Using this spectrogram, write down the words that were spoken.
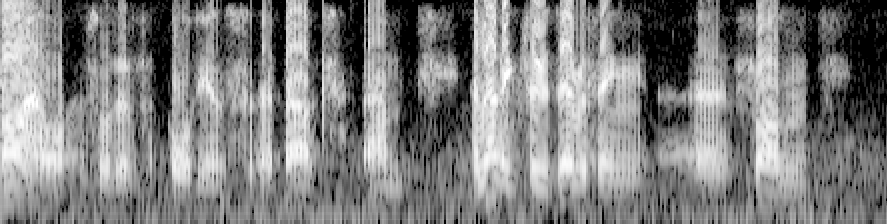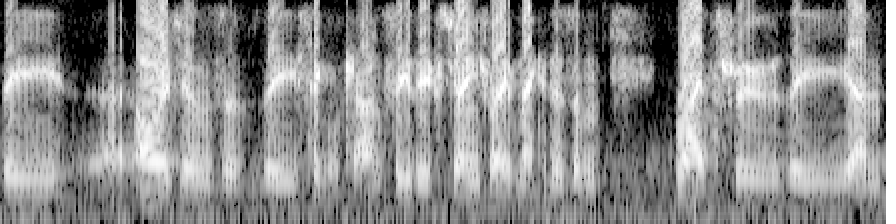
file sort of audience about, um, and that includes everything uh, from the uh, origins of the single currency, the exchange rate mechanism, right through the um,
